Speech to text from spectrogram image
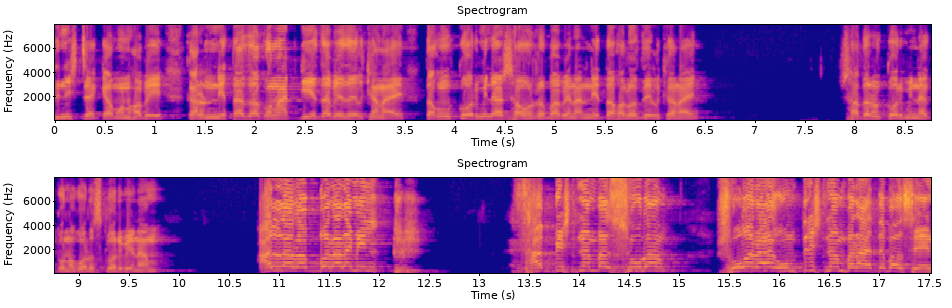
জিনিসটা কেমন হবে? কারণ নেতা যখন আটকিয়ে যাবে জেলখানায়, তখন কর্মীরা সাহস পাবে না। নেতা হলো জেলখানায়। সাধারণ কর্মীরা কোনো খরচ করবে না। আল্লাহ রব্বুল আলমিন ছাব্বিশ নম্বর সুরা, সুরার উনত্রিশ নম্বর আয়তে বলছেন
